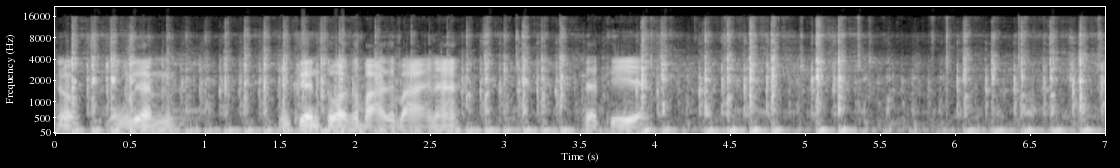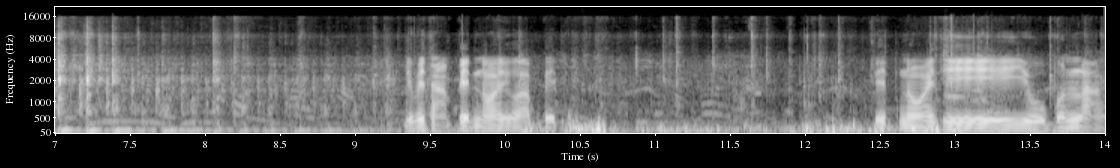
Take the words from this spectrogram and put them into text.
โอ้ยัง เรือนยังเคลื่อนตัวสบายๆนะแต่ทีเดี๋ยวไปถามเป็ดน้อยดีกว่าเป็ด เป็ดน้อยที่อยู่บนหลัง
